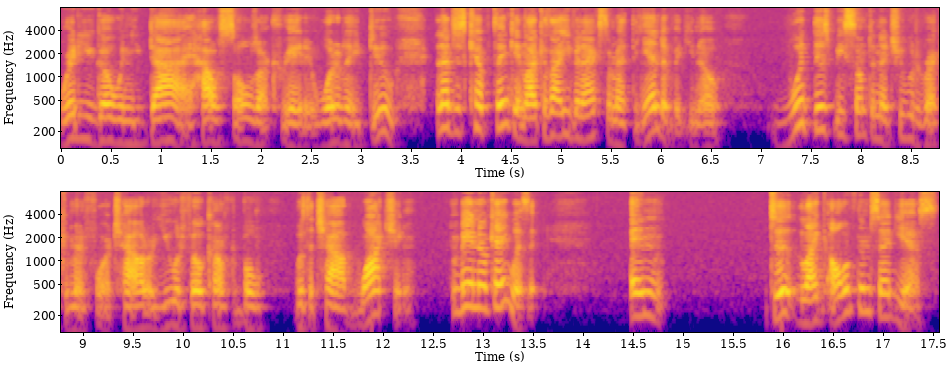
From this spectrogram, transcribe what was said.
where do you go when you die? How souls are created? What do they do? And I just kept thinking, like, because I even asked them at the end of it, you know, would this be something that you would recommend for a child or you would feel comfortable with a child watching and being okay with it? And to, like, all of them said yes.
